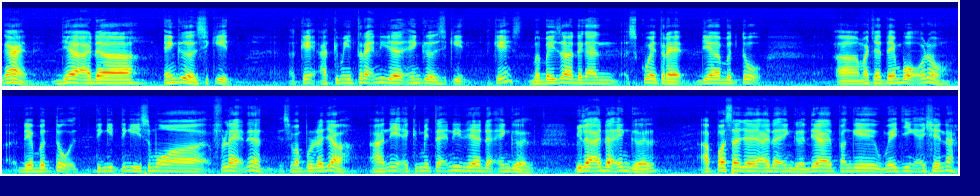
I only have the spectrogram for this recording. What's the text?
Kan? Dia ada angle sikit. Okay. Archimedes thread ni dia angle sikit. Okay. Berbeza dengan square thread. Dia bentuk uh, macam tembok tu. Dia bentuk tinggi-tinggi semua flat dia 90 darjah. Ha ni Archimedes ni dia ada angle. Bila ada angle, apa saja yang ada angle dia panggil wedging action lah.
